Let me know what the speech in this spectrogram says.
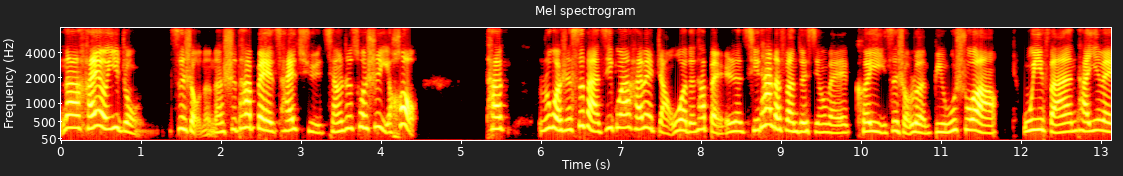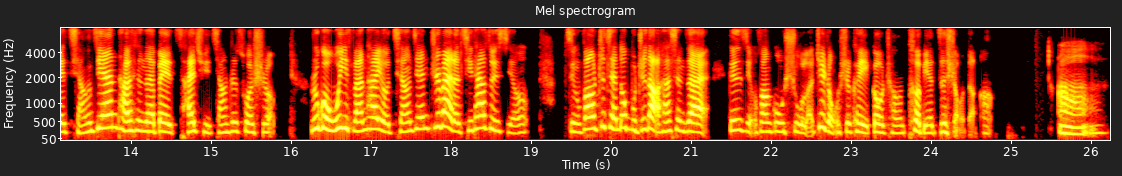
那还有一种自首的呢，是他被采取强制措施以后，他如果是司法机关还未掌握的他本人的其他的犯罪行为，可以自首论。比如说啊。吴亦凡他因为强奸，他现在被采取强制措施了。如果吴亦凡他有强奸之外的其他罪行，警方之前都不知道，他现在跟警方供述了，这种是可以构成特别自首的啊。嗯，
